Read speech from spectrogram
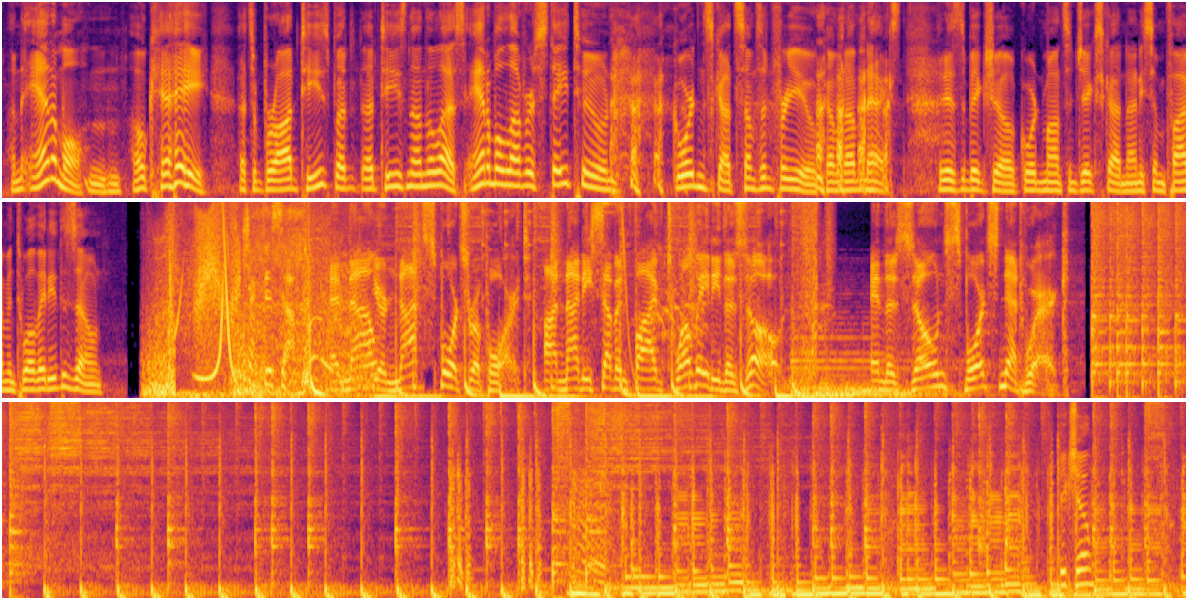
An animal. Mm-hmm. Okay. That's a broad tease, but a tease nonetheless. Animal lovers, stay tuned. Gordon's got something for you coming up next. It is the big show. Gordon Monson, Jake Scott, 97.5 and 1280 The Zone. Check this out. And now your Not Sports Report on 97.5 1280 The Zone and The Zone Sports Network. Big show.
